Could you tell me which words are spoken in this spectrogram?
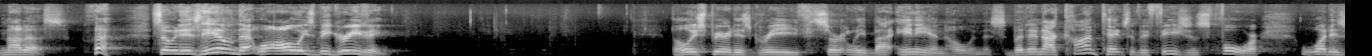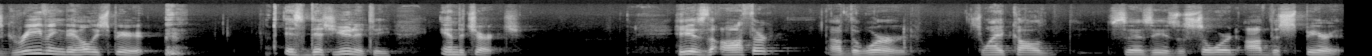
not us. so it is Him that will always be grieving. The Holy Spirit is grieved certainly by any unholiness. But in our context of Ephesians 4, what is grieving the Holy Spirit is disunity in the church. He is the author of the word. That's why he called says he is the sword of the spirit.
